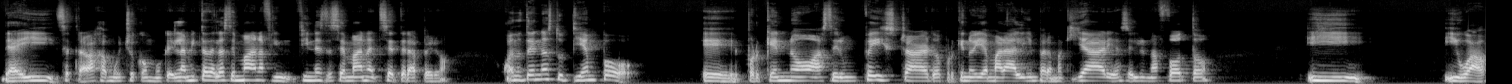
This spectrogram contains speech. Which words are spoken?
de ahí se trabaja mucho como que en la mitad de la semana, fines de semana, etcétera. Pero cuando tengas tu tiempo, eh, ¿por qué no hacer un face chart o por qué no llamar a alguien para maquillar y hacerle una foto? Y, y wow,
